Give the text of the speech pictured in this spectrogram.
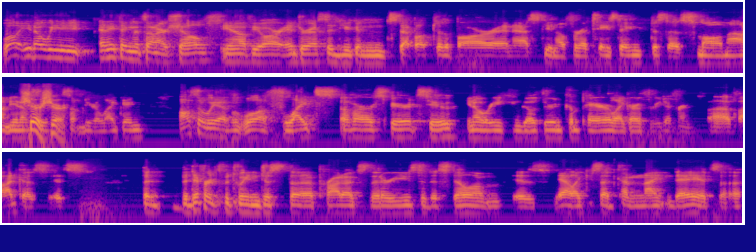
Well, you know, we anything that's on our shelves, you know, if you are interested, you can step up to the bar and ask, you know, for a tasting, just a small amount, you know, Sure, sure. something to your liking. Also, we have we'll have flights of our spirits too, you know, where you can go through and compare like our three different uh, vodkas. It's the the difference between just the products that are used to distill them is, yeah, like you said, kind of night and day. It's a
